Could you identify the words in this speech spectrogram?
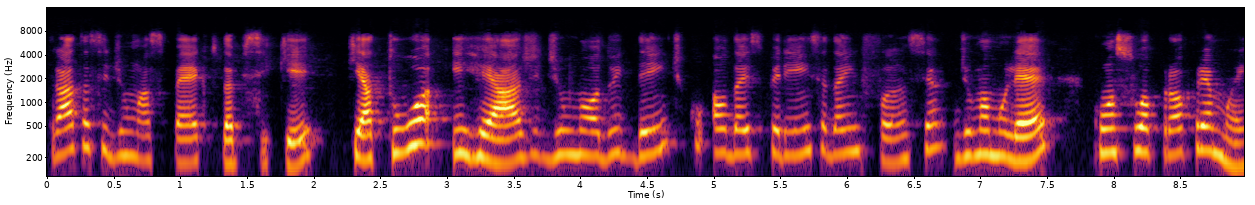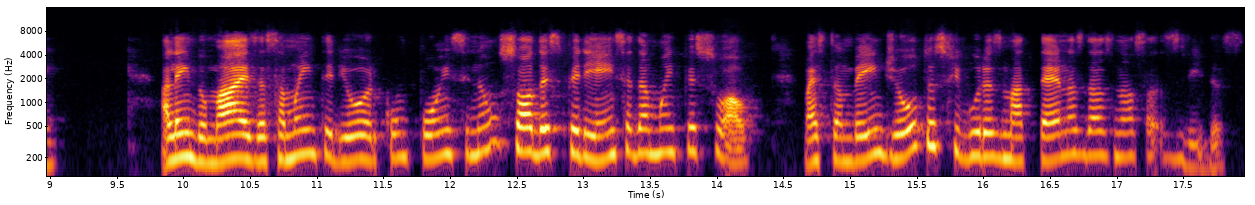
Trata-se de um aspecto da psique que atua e reage de um modo idêntico ao da experiência da infância de uma mulher com a sua própria mãe. Além do mais, essa mãe interior compõe-se não só da experiência da mãe pessoal, mas também de outras figuras maternas das nossas vidas,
